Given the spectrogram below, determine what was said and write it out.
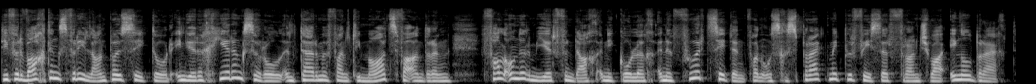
Die verwagtinge vir die landbousektor en die regering se rol in terme van klimaatsverandering val onder meer vandag in die kollig in 'n voortsetting van ons gesprek met professor François Engelbrecht.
